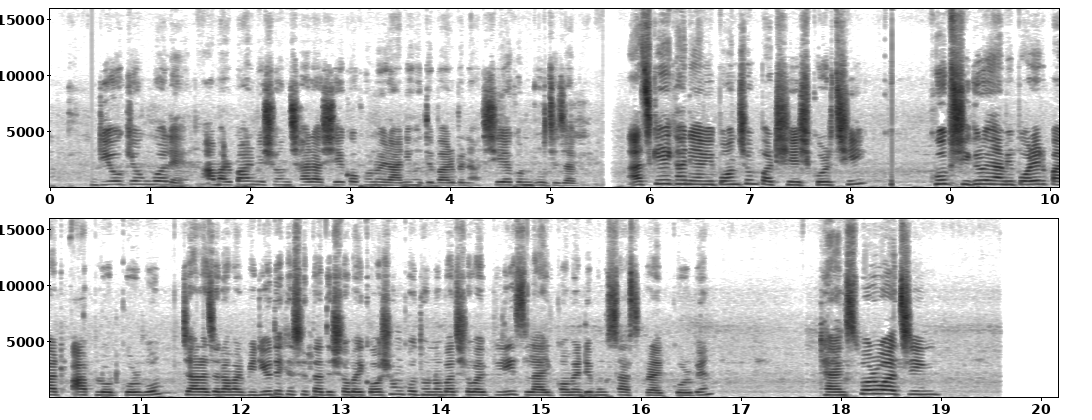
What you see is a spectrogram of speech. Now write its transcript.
ডিও কিয়ং বলে, আমার পারমিশন ছাড়া সে কখনোই রানী হতে পারবে না, সে এখন বুঝে যাবে। আজকে এখানে আমি পঞ্চম পাঠ শেষ করছি। খুব শীঘ্রই আমি পরের পার্ট আপলোড করব। যারা যারা আমার ভিডিও দেখেছে, তাদের সবাইকে অসংখ্য ধন্যবাদ। সবাই প্লিজ লাইক কমেন্ট এবং সাবস্ক্রাইব করবেন। Thanks for watching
